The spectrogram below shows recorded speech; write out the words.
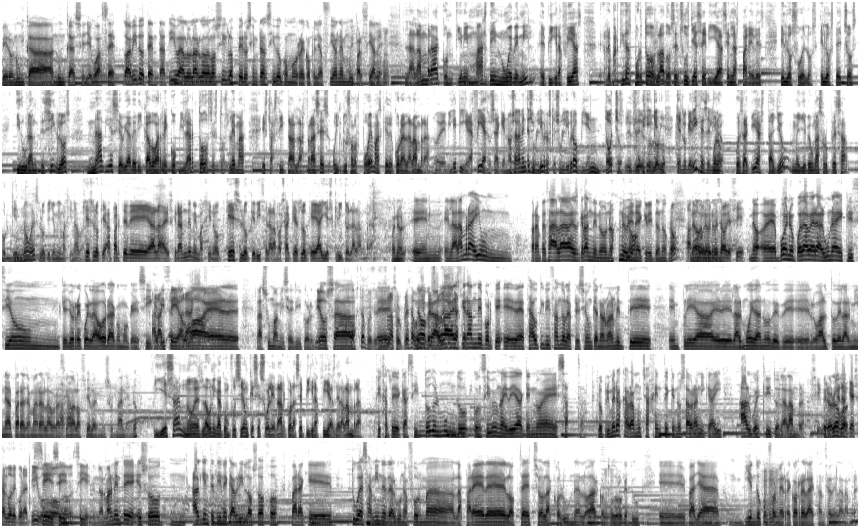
pero nunca, nunca se llegó a hacer. Ha habido tentativas a lo largo de los siglos, pero siempre han sido como recopilaciones muy parciales. La Alhambra contiene más de 9.000 epigrafías repartidas por todos lados, en sus yeserías, en las paredes, en los suelos, en los techos, y durante siglos nadie se había dedicado a recopilar todos estos lemas, estas citas, las frases o incluso los poemas que decoran la Alhambra. 9.000 epigrafías, o sea que no solamente es un libro, es que es un libro bien tocho. ¿Qué, es lo que dices el libro? Bueno, pues aquí hasta yo me llevé una sorpresa porque no es lo que yo me imaginaba. ¿Qué es lo que, aparte de Ala es grande, me imagino, qué es lo que dice la Alhambra? O sea, ¿qué es lo que hay escrito en la Alhambra? Bueno, en, la Alhambra hay un Para empezar, Alá es grande, no, no, no, viene escrito, no. ¿No? Ah, no, pues yo pensaba que sí. No, eh, bueno, puede haber alguna inscripción que yo recuerdo ahora, como que sí, que dice Allah es la suma misericordiosa. Ah, pues es una sorpresa. No, pero Allah es grande porque eh, está utilizando la expresión que normalmente emplea el almuédano desde lo alto del alminar para llamar a la oración a los fieles musulmanes, ¿no? Y esa no es la única confusión que se suele dar con las epigrafías de la Alhambra. Fíjate, casi todo el mundo concibe una idea que no es exacta. Lo primero es que habrá mucha gente que no sabrá ni que hay algo escrito en la Alhambra. Sí, pero luego que es algo decorativo. Sí, sí, sí. Normalmente eso mm, alguien te tiene que abrir los ojos para que tú examines de alguna forma las paredes, los techos, las columnas, los arcos, todo lo que tú eh, vayas viendo conforme recorre las estancias de la Alhambra.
